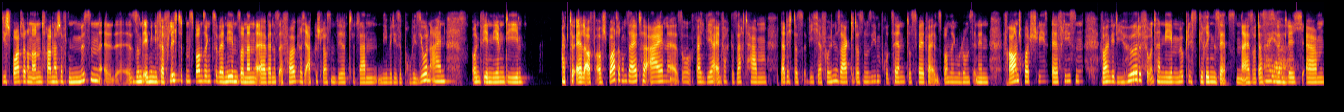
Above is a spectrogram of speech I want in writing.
die Sportlerinnen und Frauenmannschaften müssen, sind irgendwie nicht verpflichtet, ein Sponsoring zu übernehmen, sondern wenn es erfolgreich abgeschlossen wird, dann nehmen wir diese Provision ein und wir nehmen die aktuell auf, auf Sportlerinnenseite ein, also, weil wir einfach gesagt haben, dadurch, dass, wie ich ja vorhin sagte, dass nur sieben Prozent des weltweiten Sponsoringvolumens in den Frauensport schließ, äh, fließen, wollen wir die Hürde für Unternehmen möglichst gering setzen. Also das ah, ist ja. wirklich ähm,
